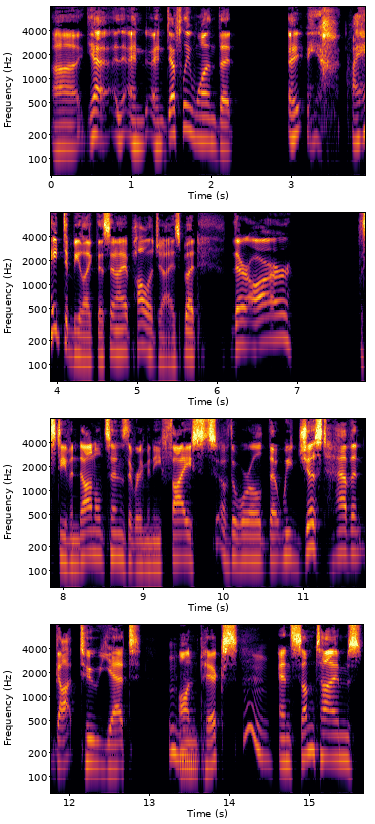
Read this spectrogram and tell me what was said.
Uh, yeah, and, and and definitely one that I, I hate to be like this, and I apologize, but there are the Stephen Donaldsons, the Raymond E. Feists of the world that we just haven't got to yet Mhm. on picks. Hmm. And sometimes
